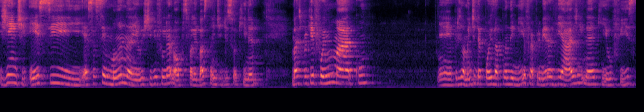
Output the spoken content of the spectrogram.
Gente, esse essa semana eu estive em Florianópolis, falei bastante disso aqui, né? Mas porque foi um marco, é, principalmente depois da pandemia, foi a primeira viagem, né, que eu fiz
